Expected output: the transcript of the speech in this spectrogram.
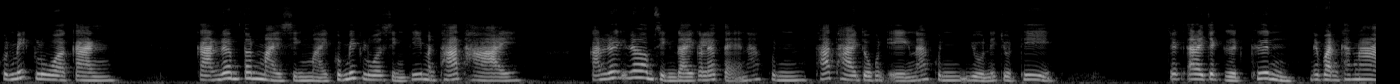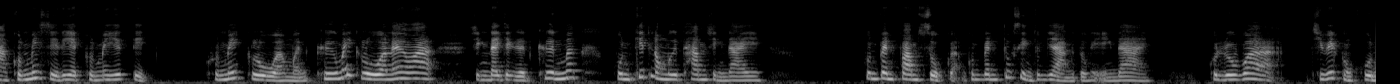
คุณไม่กลัวการการเริ่มต้นใหม่สิ่งใหม่ คุณไม่กลัวสิ่งที่มันท้าทาย การเริ่มสิ่งใดก็แล้วแต่นะ คุณท้าทายตัวคุณเองนะ คุณอยู่ในจุดที่จะอะไรจะเกิดขึ้นในวันข้างหน้า คุณไม่ซีเรียสคุณไม่ยึดติด คุณไม่กลัวเหมือนคือไม่กลัวนะว่า สิ่งใดจะเกิดขึ้นเมื่อคุณคิดลงมือทำสิ่งใด คุณเป็นความสุขอะคุณเป็นทุกสิ่งทุกอย่างตัวเองได้ คุณรู้ว่าชีวิตของคุณ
